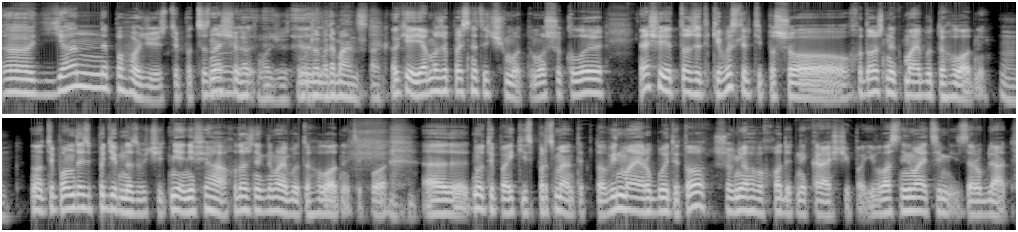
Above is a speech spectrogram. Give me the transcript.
Е, я не погоджуюсь. Типу, це знаєш, ну, я погоджуюсь. е, Ну. Окей, я можу пояснити чому. Тому що коли. Знаєш, є теж такий вислів, типу, що художник має бути голодний. Мгм. Ну, типу, воно десь подібне звучить. Ні, ніфіга, художник не має бути голодний. Типу, е, ну, типу, якийсь спортсмен. Тобто він має робити то, що в нього виходить найкраще. Типу, і, власне, він має цим заробляти.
